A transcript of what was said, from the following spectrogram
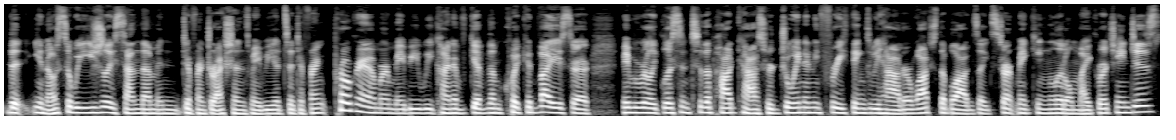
that you know so we usually send them in different directions. Maybe it's a different program or maybe we kind of give them quick advice or maybe we're like listen to the podcast or join any free things we had or watch the blogs like start making little micro changes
